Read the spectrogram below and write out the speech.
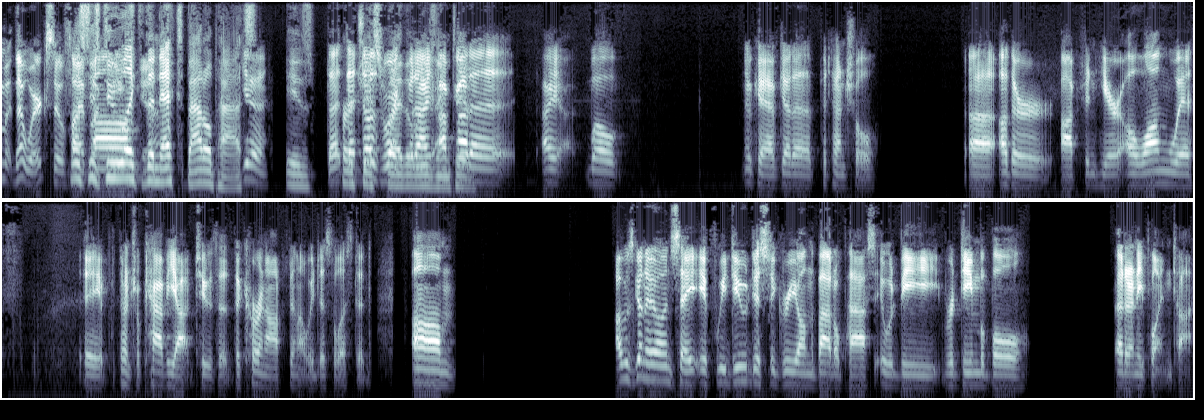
that, that works. So Let's just do Um, like yeah. the next battle pass Yeah. is That that does work, the but I, I've got a I well, okay, I've got a potential uh, other option here, along with a potential caveat to the the current option that we just listed. Um, I was going to go and say if we do disagree on the battle pass, it would be redeemable at any point in time.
